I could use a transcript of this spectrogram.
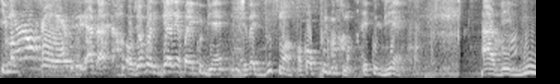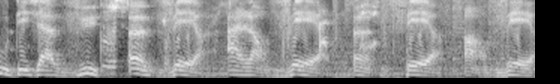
Il manque. Verre à l'envers Attends, je vais prendre une dernière fois, écoute bien. Je vais doucement, encore plus doucement. Écoute bien. Avez-vous déjà vu un verre à l'envers, un verre en verre,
